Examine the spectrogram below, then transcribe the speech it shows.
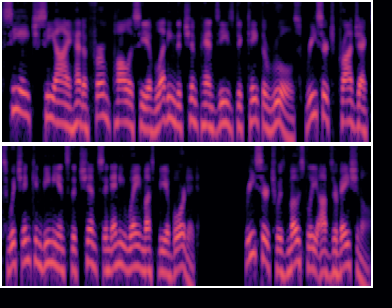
CHCI had a firm policy of letting the chimpanzees dictate the rules, research projects which inconvenience the chimps in any way must be aborted. Research was mostly observational.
